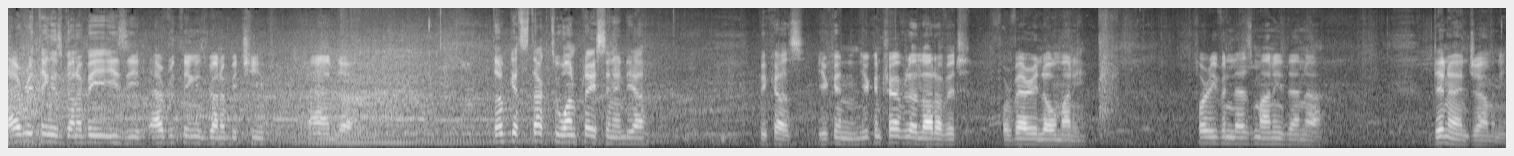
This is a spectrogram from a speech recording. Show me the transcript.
everything is gonna be easy, everything is gonna be cheap. And uh, don't get stuck to one place in India because you can you can travel a lot of it for very low money. For even less money than a dinner in Germany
